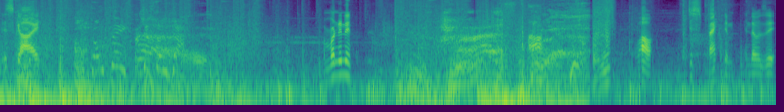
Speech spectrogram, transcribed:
this guy. Don't think, just don't doubt. I'm running in. Wow, I just smacked him and that was it.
